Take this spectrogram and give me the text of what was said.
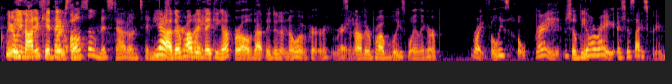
clearly They've not missed- a kid they've person. also missed out on ten years. Yeah, they're her probably life. making up for all of that. They didn't know of her. Right. So now they're probably spoiling her, rightfully so. right. She'll be all right. It's just ice cream.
